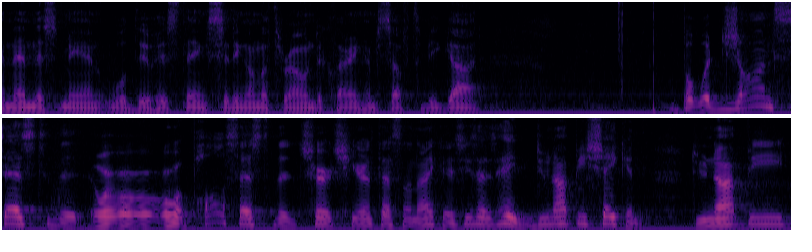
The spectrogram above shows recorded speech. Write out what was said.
and then this man will do his thing, sitting on the throne, declaring himself to be God. But what John says to the, or, or, or, what Paul says to the church here in Thessalonica is he says, hey, do not be shaken. Do not be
